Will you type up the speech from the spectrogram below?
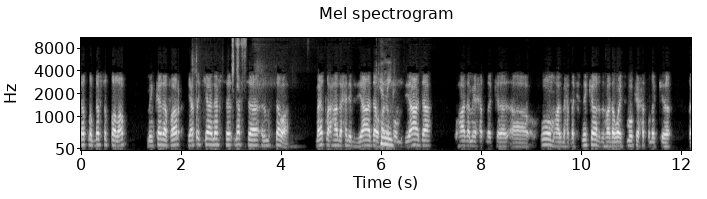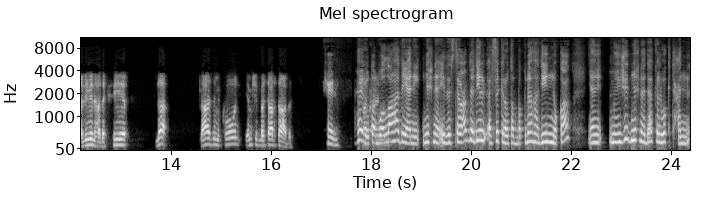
تطلب نفس الطلب من كذا فرع يعطيك إياه نفس نفس المستوى. ما يطلع هذا حليب زيادة وهذا فوم زيادة وهذا ما يحط لك آه، فوم وهذا ما يحط لك سنيكرز وهذا white mocha يحط لك قليل هذا كثير. لا لازم يكون يمشي بمسار ثابت. حلو. حلو. طب والله هذا يعني نحن إذا استوعبنا دي الفكرة وطبقناها دي النقاط يعني من جد نحن ذاك الوقت حن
